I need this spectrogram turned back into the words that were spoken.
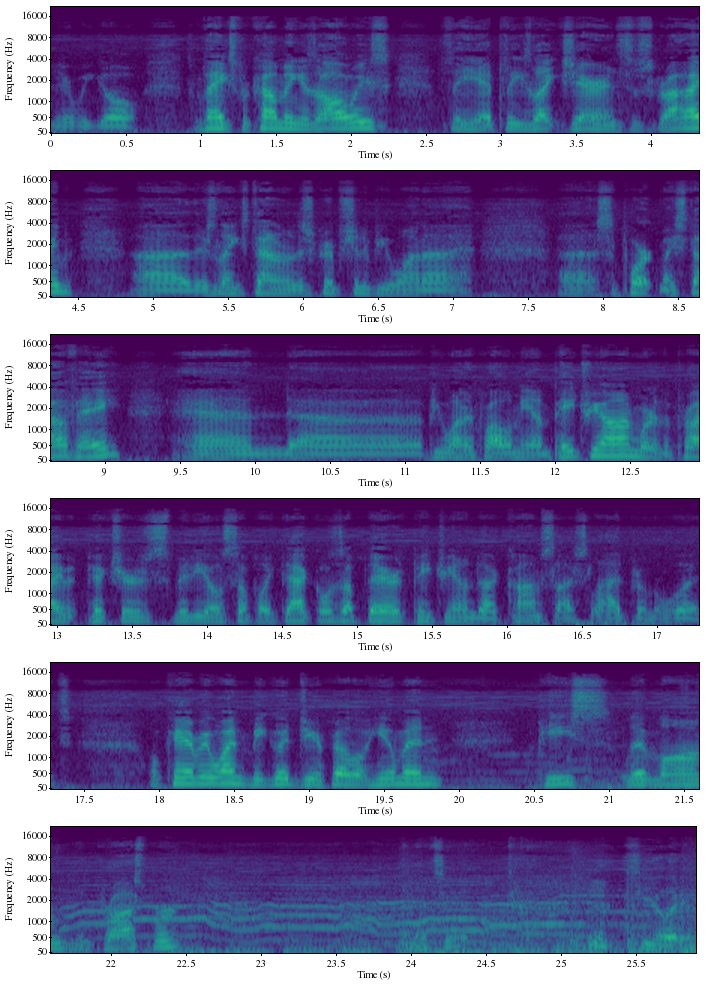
there we go. So thanks for coming as always. Uh, please like, share, and subscribe. Uh, there's links down in the description if you want to uh, support my stuff, hey? And uh, if you want to follow me on Patreon, where the private pictures, videos, stuff like that goes up there, patreon.com slash lad from the woods. Okay, everyone, be good to your fellow human. Peace, live long, and prosper. And that's it. See you later.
